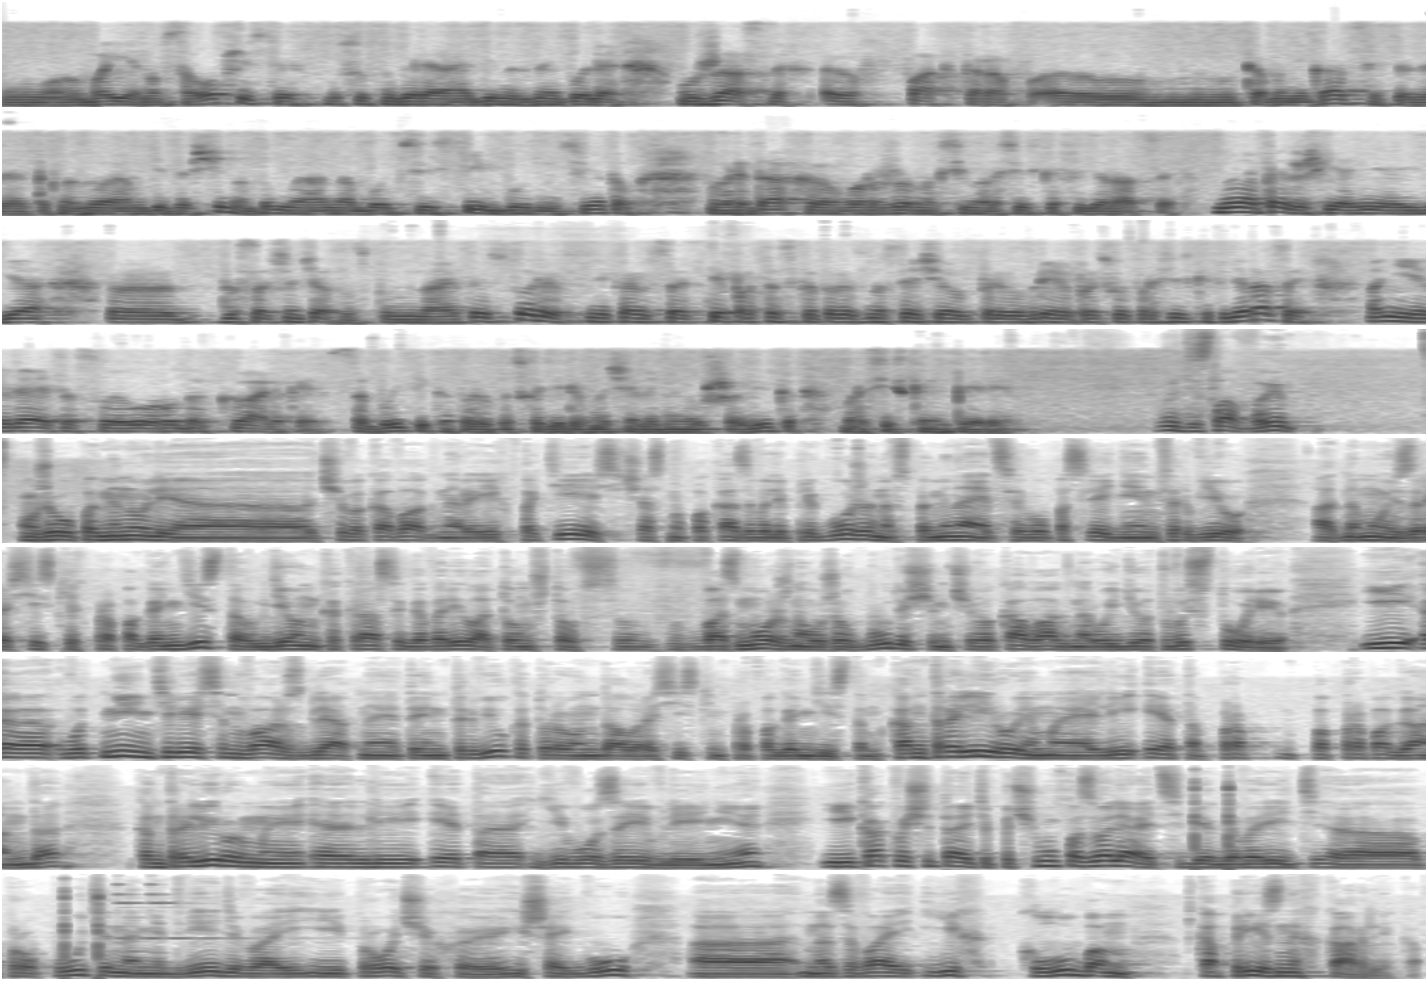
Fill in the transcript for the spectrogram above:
военном сообществе. Ну, собственно говоря, один из наиболее ужасных факторов коммуникации, это так называемая дедовщина, думаю, она будет свести буйным цветом в рядах вооруженных сил Российской Федерации. Ну и опять же, я, не, я достаточно часто вспоминаю эту историю. Мне кажется, те процессы, которые в настоящее время происходят в Российской Федерации, они являются своего рода калькой событий событий, которые происходили в начале минувшего века в Российской империи. Владислав, вы уже упомянули э, ЧВК Вагнера и их потери. Сейчас мы показывали Пригожина. Вспоминается его последнее интервью одному из российских пропагандистов, где он как раз и говорил о том, что, возможно, уже в будущем ЧВК Вагнер уйдет в историю. И э, вот мне интересен ваш взгляд на это интервью, которое он дал российским пропагандистам. Контролируемая ли это пропаганда? Контролируемое ли это его заявление? И как вы считаете, почему позволяет себе говорить э, про Путина, Медведева и прочих, э, и Шойгу, э, называя их клубом капризных карликов?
